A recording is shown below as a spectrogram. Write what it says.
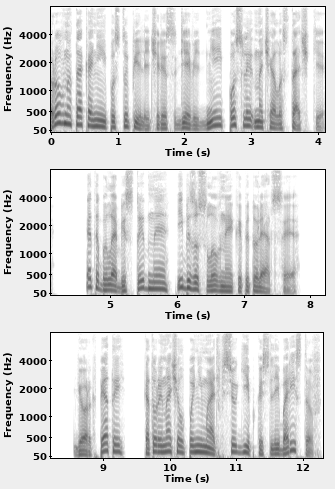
Ровно так они и поступили через 9 дней после начала стачки. Это была бесстыдная и безусловная капитуляция. Георг V, который начал понимать всю гибкость лейбористов,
